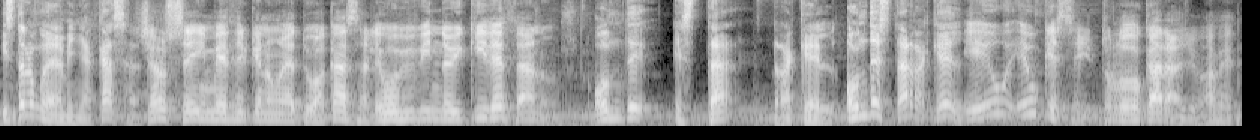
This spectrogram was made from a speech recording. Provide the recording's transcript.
Isto non é a miña casa. Xa o sei, imbécil, que non é a túa casa. Levo vivindo aquí 10 anos. Onde está Raquel? Onde está Raquel? Eu, eu que sei, todo do carallo, a ver.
